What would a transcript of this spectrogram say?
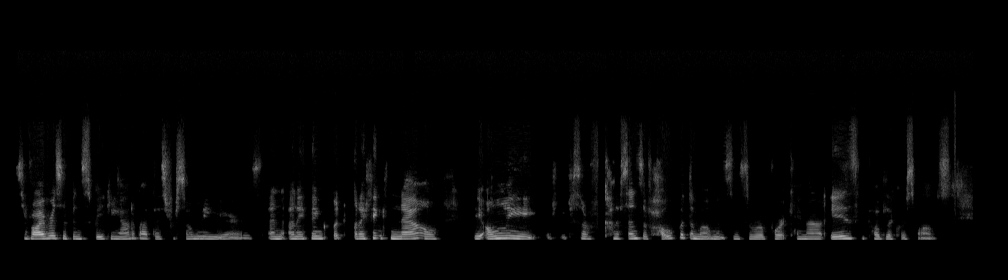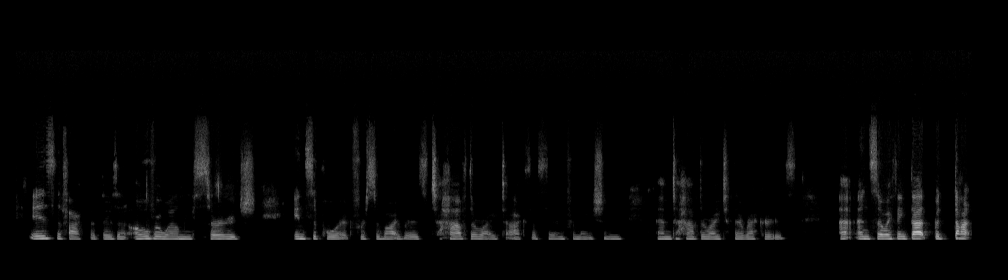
survivors have been speaking out about this for so many years. And and I think, but but I think now the only sort of kind of sense of hope at the moment since the report came out is the public response, is the fact that there's an overwhelming surge in support for survivors to have the right to access their information and to have the right to their records. and so i think that but that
